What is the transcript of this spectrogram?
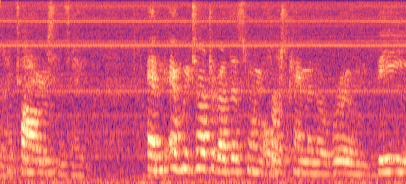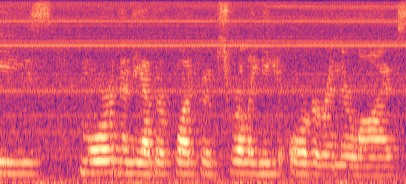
Like two Um, years since I, And, and we talked about this when we Oh. first came in the room. these, more than the other blood groups, really need order in their lives.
